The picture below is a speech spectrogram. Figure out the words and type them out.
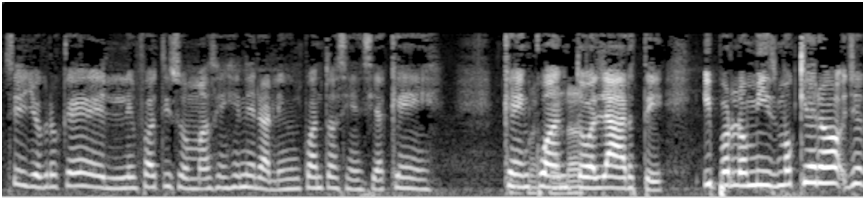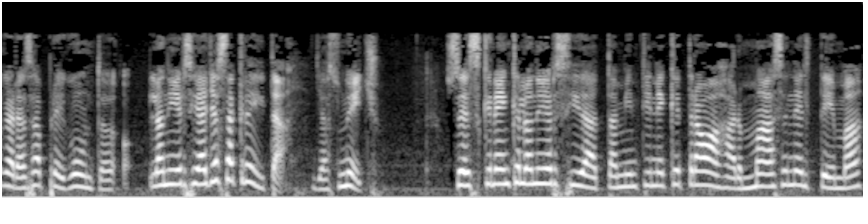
Sí, yo creo que él enfatizó más en general en cuanto a ciencia que, que en, cuanto, al arte. Y por lo mismo quiero llegar a esa pregunta. La universidad ya está acreditada, ya es un hecho. ¿Ustedes creen que la universidad también tiene que trabajar más en el tema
